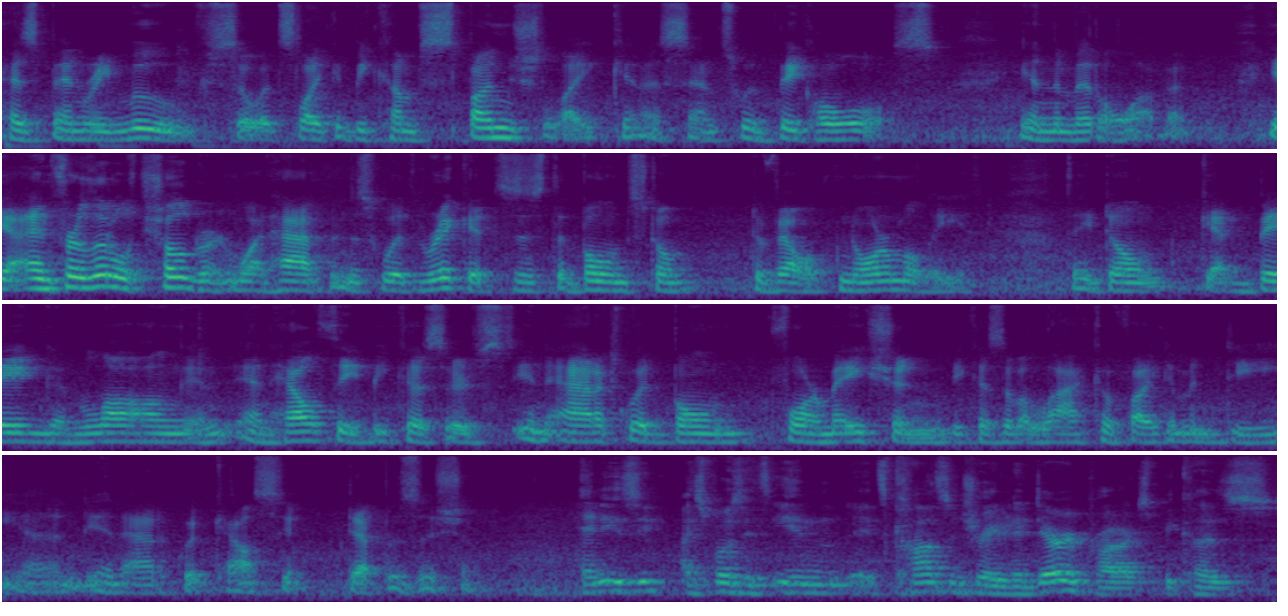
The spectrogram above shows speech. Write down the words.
has been removed. So it's like it becomes sponge like in a sense with big holes in the middle of it. Yeah, and for little children, what happens with rickets is the bones don't develop normally. They don't get big and long and, and healthy because there's inadequate bone formation because of a lack of vitamin D and inadequate calcium deposition. And is it? I suppose it's in. It's concentrated in dairy products because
